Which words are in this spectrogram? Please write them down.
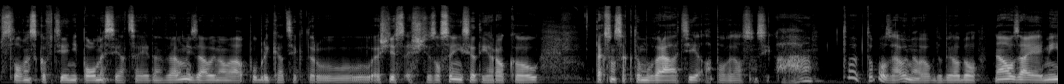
Slovensko v tieni pol mesiaca je jedna veľmi zaujímavá publikácia, ktorú ešte, ešte z 80 rokov, tak som sa k tomu vrátil a povedal som si, aha, to, to bolo zaujímavé obdobie, lebo naozaj aj my,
